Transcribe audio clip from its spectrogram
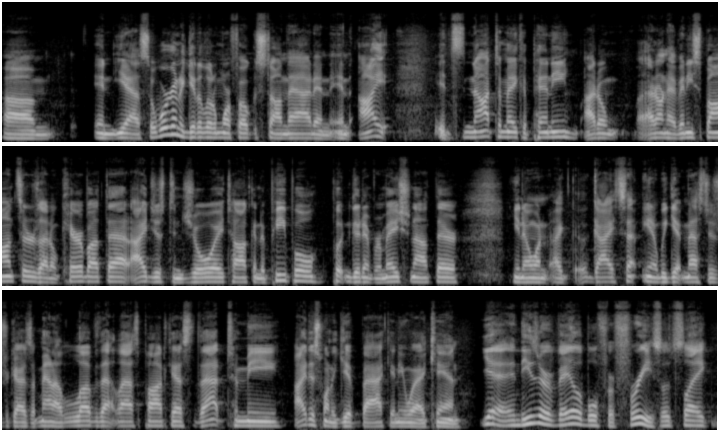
um, and yeah, so we're going to get a little more focused on that. And and I, it's not to make a penny. I don't I don't have any sponsors. I don't care about that. I just enjoy talking to people, putting good information out there. You know, when I, a guy sent, you know, we get messages from guys like, man, I love that last podcast. That to me, I just want to give back any way I can. Yeah, and these are available for free. So it's like,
